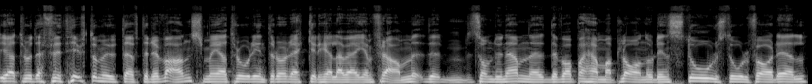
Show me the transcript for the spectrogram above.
jag tror definitivt de är ute efter revansch, men jag tror inte de räcker hela vägen fram. Det, som du nämner, det var på hemmaplan och det är en stor, stor fördel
